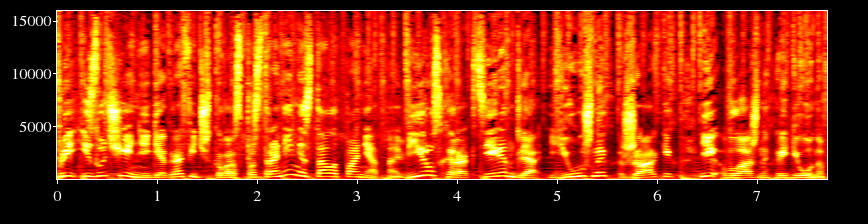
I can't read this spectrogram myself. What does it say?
При изучении географического распространения стало понятно, вирус характерен для южных, жарких и влажных регионов.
